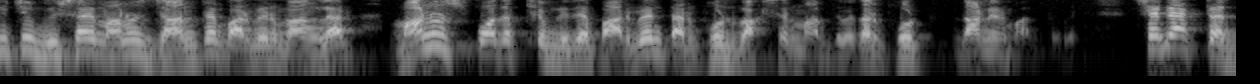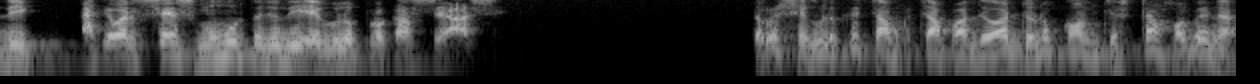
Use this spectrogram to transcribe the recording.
কিছু বিষয় মানুষ জানতে পারবেন বাংলার, মানুষ পদক্ষেপ নিতে পারবেন তার ভোট বাক্সের মাধ্যমে, তার ভোট দানের মাধ্যমে। সেটা একটা দিক, একেবারে শেষ মুহূর্তে যদি এগুলো প্রকাশ্যে আসে। তবে সেগুলোকে চাপা দেওয়ার জন্য কম চেষ্টা হবে না।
